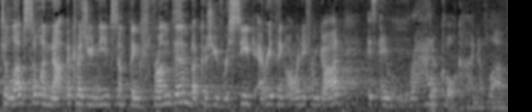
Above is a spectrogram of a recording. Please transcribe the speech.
to love someone not because you need something from them, but because you've received everything already from God, is a radical kind of love.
